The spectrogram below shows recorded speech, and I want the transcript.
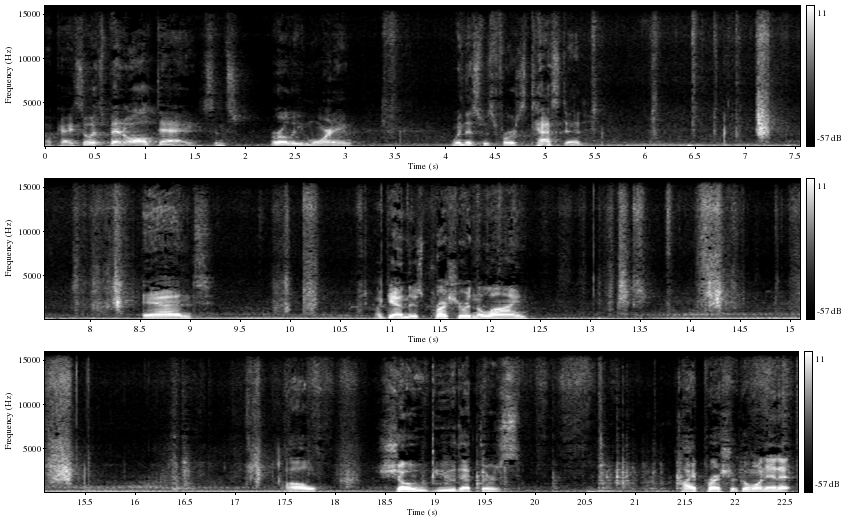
okay? So it's been all day since early morning when this was first tested. And again, there's pressure in the line. I'll show you that there's high pressure going in it.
